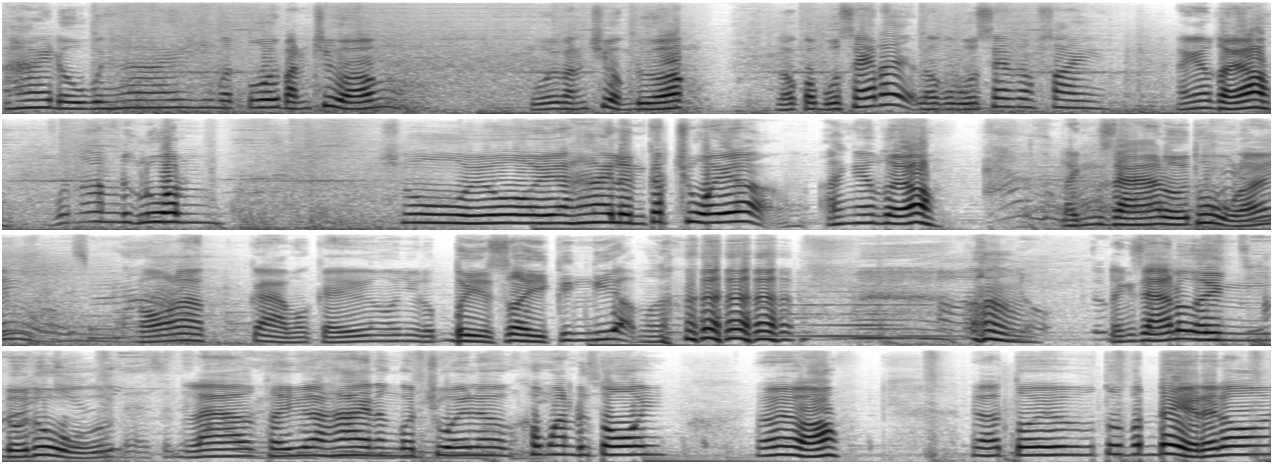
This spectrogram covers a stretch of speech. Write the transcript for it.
Hai đầu với hai nhưng mà tôi bắn trưởng. Tôi bắn trưởng được. Nó có búa xét đấy, nó có búa xét trong xoay. Anh em thấy không? Vẫn ăn được luôn. Trời ơi, hai lần cắt chuối á. Anh em thấy không? Đánh giá đối thủ đấy. Nó là cả một cái như là bề dày kinh nghiệm đánh giá đội hình đối thủ là thấy hai thằng con chuối là không ăn được tôi đúng không dạ, tôi tôi vẫn để đấy thôi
